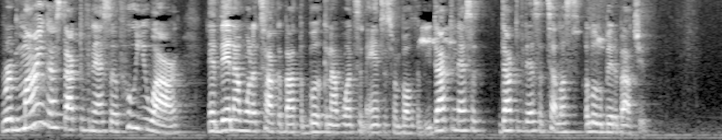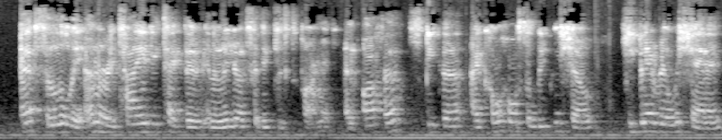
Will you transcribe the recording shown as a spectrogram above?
remind us, Dr. Vanessa, of who you are. And then I want to talk about the book, and I want some answers from both of you. Dr. Vanessa, Dr. Vanessa, tell us a little bit about you. Absolutely. I'm a retired detective in the New York City Police Department, an author, speaker. I co-host a weekly show, Keeping It Real with Shannon.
